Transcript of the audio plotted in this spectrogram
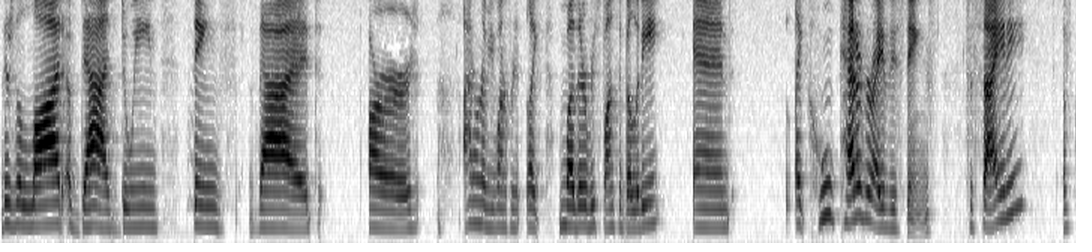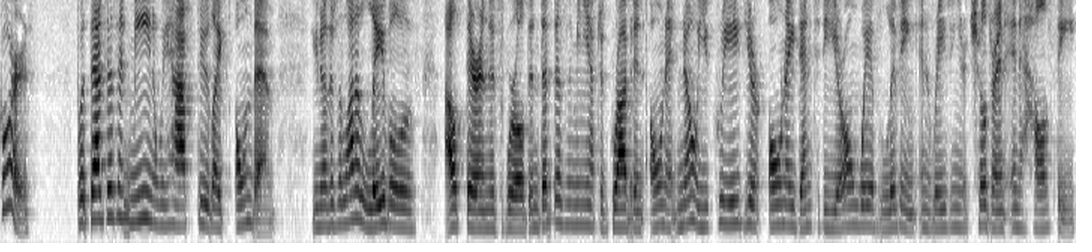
there's a lot of dads doing things that are, I don't know if you want to, like, mother responsibility. And, like, who categorizes these things? Society? Of course. But that doesn't mean we have to, like, own them. You know, there's a lot of labels out there in this world, and that doesn't mean you have to grab it and own it. No, you create your own identity, your own way of living and raising your children in a healthy,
